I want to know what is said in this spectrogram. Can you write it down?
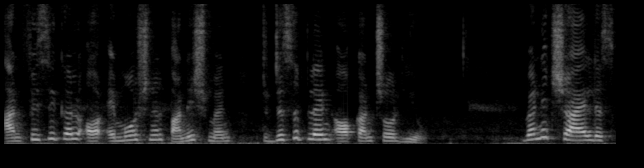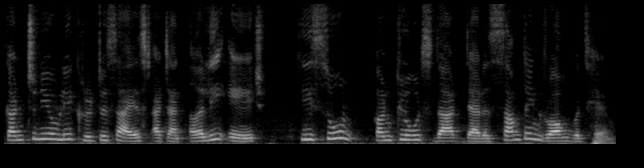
and physical or emotional punishment to discipline or control you. When a child is continually criticized at an early age, he soon concludes that there is something wrong with him.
